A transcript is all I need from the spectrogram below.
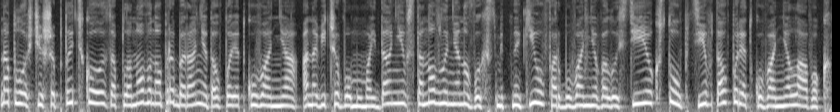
На площі Шептицького заплановано прибирання та впорядкування, а на вічовому майдані встановлення нових смітників, фарбування велостійок, стовпців та впорядкування лавок.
